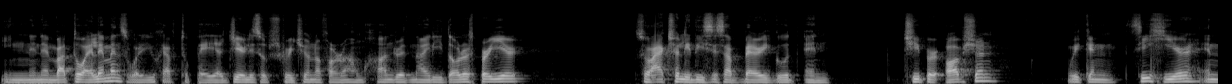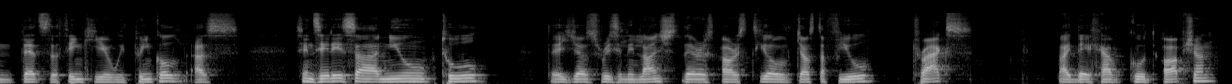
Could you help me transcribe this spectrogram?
in, Envato Elements where you have to pay a yearly subscription of around $190 per year. So actually this is a very good and cheaper option. We can see here, and that's the thing here with Twinkle, as since it is a new tool they just recently launched, there are still just a few tracks, but they have good option.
